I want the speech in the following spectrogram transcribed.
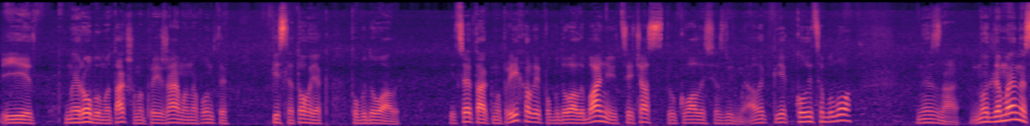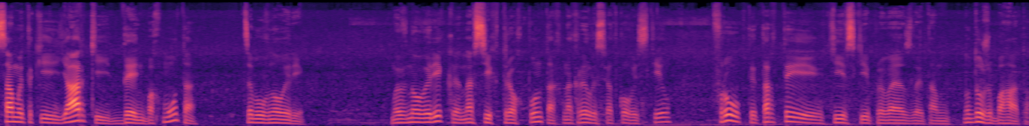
І ми робимо так, що ми приїжджаємо на пункти після того, як побудували. І це так, ми приїхали, побудували баню і цей час спілкувалися з людьми. Але як, коли це було, не знаю. Ну для мене саме такий яркий день Бахмута це був Новий рік. Ми в Новий рік на всіх трьох пунктах накрили святковий стіл. Фрукти, торти київські привезли, там ну дуже багато.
